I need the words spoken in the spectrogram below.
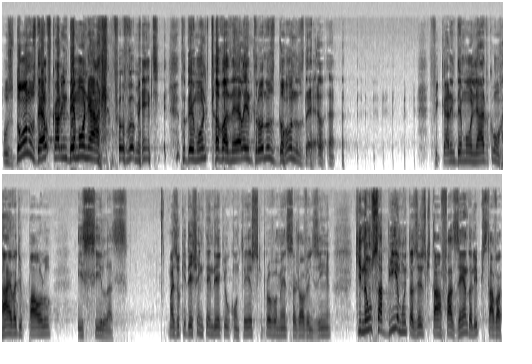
Os donos dela ficaram endemoniados, provavelmente. O demônio que estava nela entrou nos donos dela. Ficaram endemoniados com raiva de Paulo e Silas. Mas o que deixa entender aqui o contexto, que provavelmente essa jovenzinha, que não sabia muitas vezes o que estava fazendo ali, porque estava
